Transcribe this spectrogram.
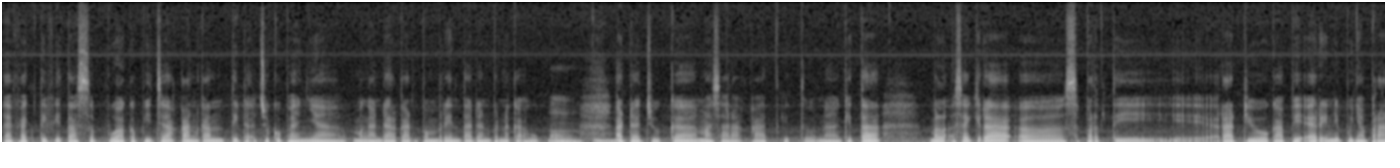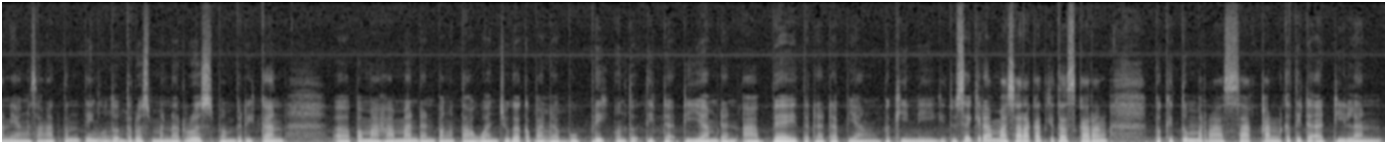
efektivitas sebuah kebijakan kan tidak cukup hanya mengandalkan pemerintah dan penegak hukum. Hmm. Ada juga masyarakat gitu. Nah, kita saya kira uh, seperti radio KBR ini punya peran yang sangat penting hmm. untuk terus menerus memberikan uh, pemahaman dan pengetahuan juga kepada hmm. publik untuk tidak diam dan abai terhadap yang begini hmm. gitu. Saya kira masyarakat kita sekarang begitu merasakan ketidakadilan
